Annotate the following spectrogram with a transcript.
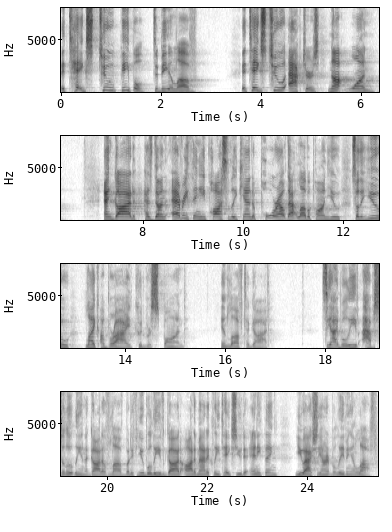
It takes two people to be in love. It takes two actors, not one. And God has done everything He possibly can to pour out that love upon you so that you, like a bride, could respond in love to God. See, I believe absolutely in a God of love, but if you believe God automatically takes you to anything, you actually aren't believing in love.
